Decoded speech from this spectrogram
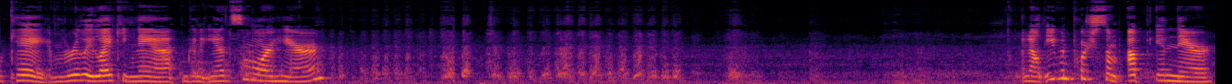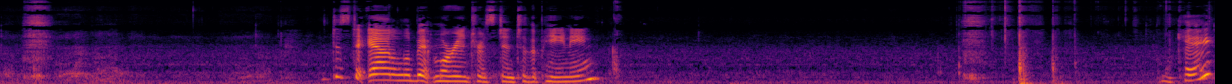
Okay, I'm really liking that. I'm to add some more here. And I'll even push some up in there just to add a little bit more interest into the painting. Okay.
